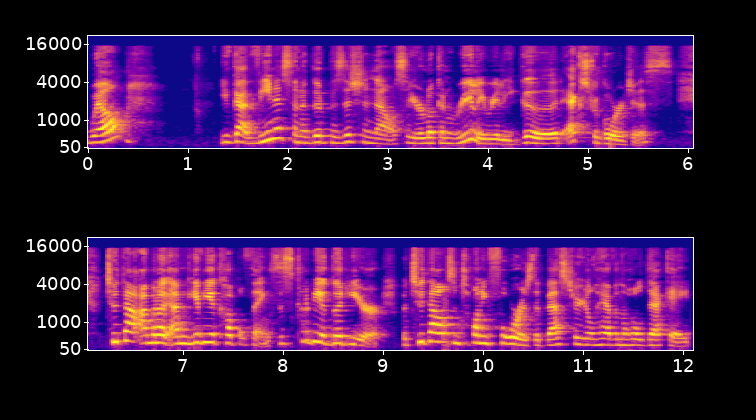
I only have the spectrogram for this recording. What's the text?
Well, You've got Venus in a good position now, so you're looking really, really good, extra gorgeous. 2000, I'm gonna I'm gonna give you a couple things. This is gonna be a good year, but 2024 is the best year you'll have in the whole decade,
